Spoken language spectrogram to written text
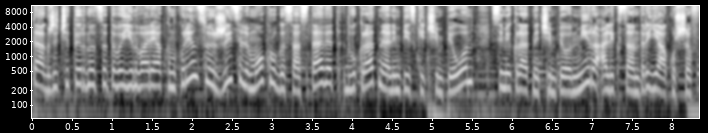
Также 14 января конкуренцию жителям округа составят двукратный олимпийский чемпион, семикратный чемпион мира Александр Якушев,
